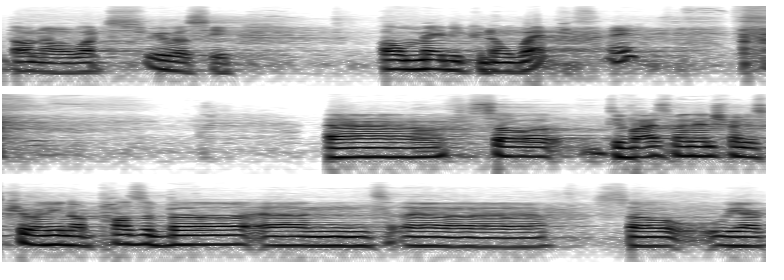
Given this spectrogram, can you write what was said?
don't know what we will see. Or maybe GNOME Web. Eh? Uh, so device management is currently not possible, and uh, so we are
